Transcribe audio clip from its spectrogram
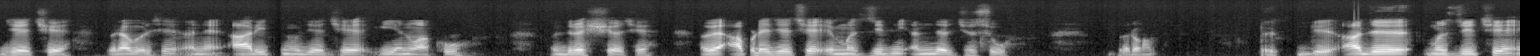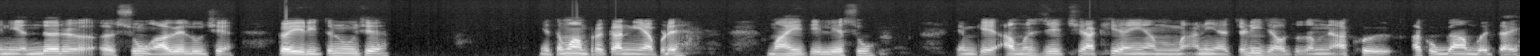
જે છે, બરાબર છે? અને આ રીતનું જે છે એ એનું આખું દ્રશ્ય છે. હવે આપણે જે છે, એ મસ્જિદની અંદર જશું. બરાબર. કે આ જે મસ્જિદ છે, એની અંદર શું આવેલું છે, કઈ રીતનું છે, એ તમામ પ્રકારની આપણે માહિતી લેશું. કેમ કે આ મસ્જિદ છે, આખી અહીંયા અહીંયા ચડી જાઓ તો તમને આખું આખું ગામ બતાય.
